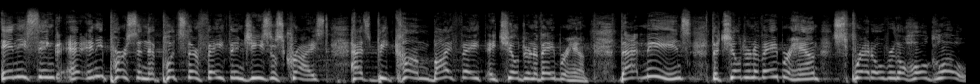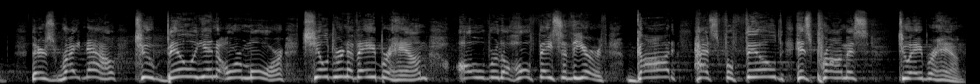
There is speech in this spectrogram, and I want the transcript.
any, single, any person that puts their faith in Jesus Christ has become, by faith, a children of Abraham. That means the children of Abraham spread over the whole globe. There's right now 2 billion or more children of Abraham over the whole face of the earth. God has fulfilled his promise to Abraham.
